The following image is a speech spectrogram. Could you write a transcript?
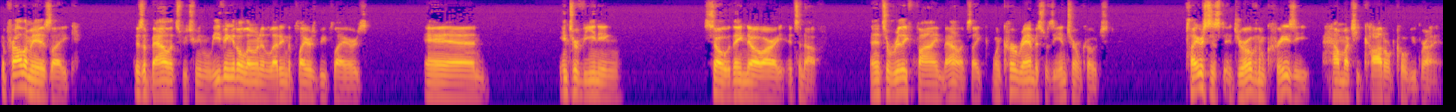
the problem is like there's a balance between leaving it alone and letting the players be players and intervening so they know all right it's enough and it's a really fine balance like when kurt rambis was the interim coach players just it drove them crazy how much he coddled kobe bryant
